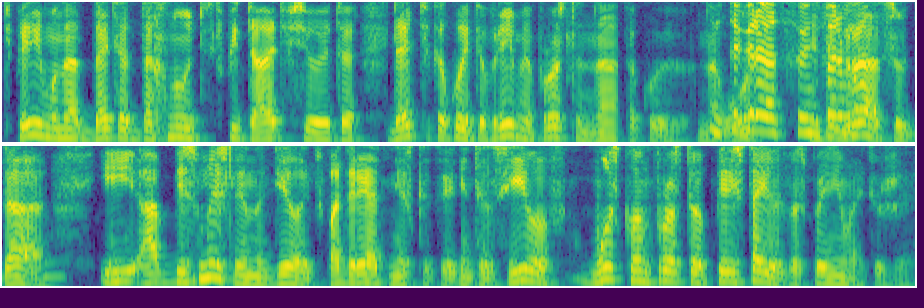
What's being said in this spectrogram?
теперь ему надо дать отдохнуть, впитать все это, дать какое-то время просто на такую... На интеграцию вот, Интеграцию, да. И а бессмысленно бессмысленно делать подряд несколько интенсивов. Мозг он просто перестает воспринимать уже.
